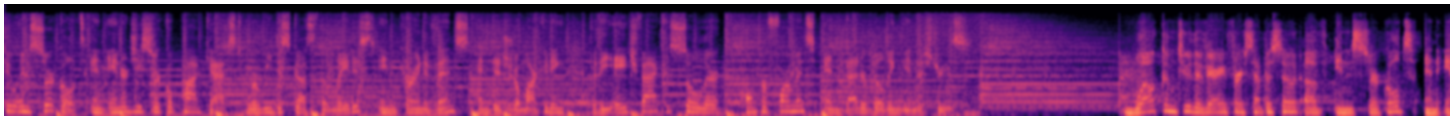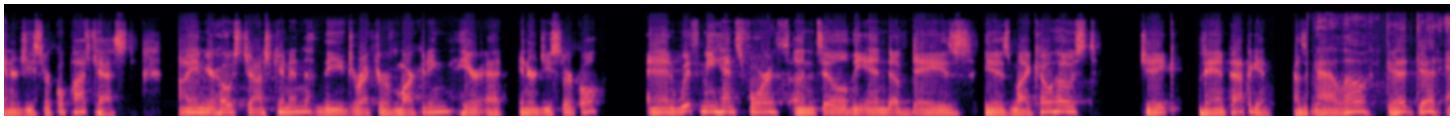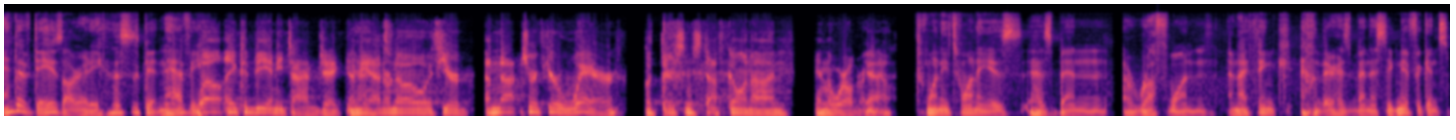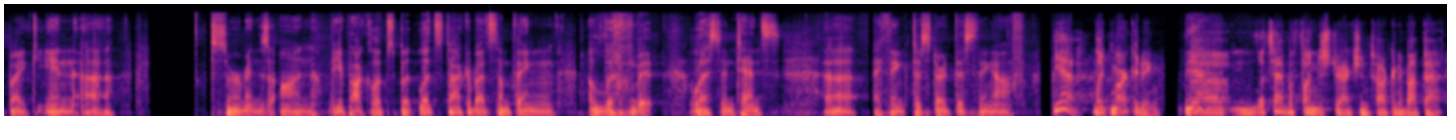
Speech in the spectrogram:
To Encircled, an Energy Circle podcast where we discuss the latest in current events and digital marketing for the HVAC, solar, home performance, and better building industries. Welcome to the very first episode of Encircled, an Energy Circle podcast. I am your host, Josh Kinnan, the Director of Marketing here at Energy Circle. And with me henceforth until the end of days is my co host, Jake Van Papagin. How's it? Hello. Good, good. End of days already. This is getting heavy. Well, it could be any time, Jake. I mean, I don't know if you're, I'm not sure if you're aware, but there's some stuff going on in the world right yeah. now. 2020 is has been a rough one, and I think there has been a significant spike in uh, sermons on the apocalypse. But let's talk about something a little bit less intense. Uh, I think to start this thing off. Yeah, like marketing. Yeah. Um, let's have a fun distraction talking about that.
